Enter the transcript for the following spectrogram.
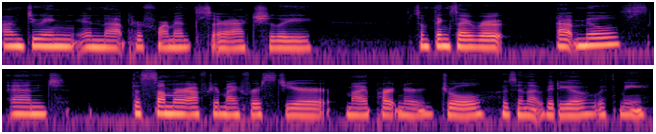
I'm doing in that performance are actually some things I wrote at Mills. And the summer after my first year, my partner Joel, who's in that video with me,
